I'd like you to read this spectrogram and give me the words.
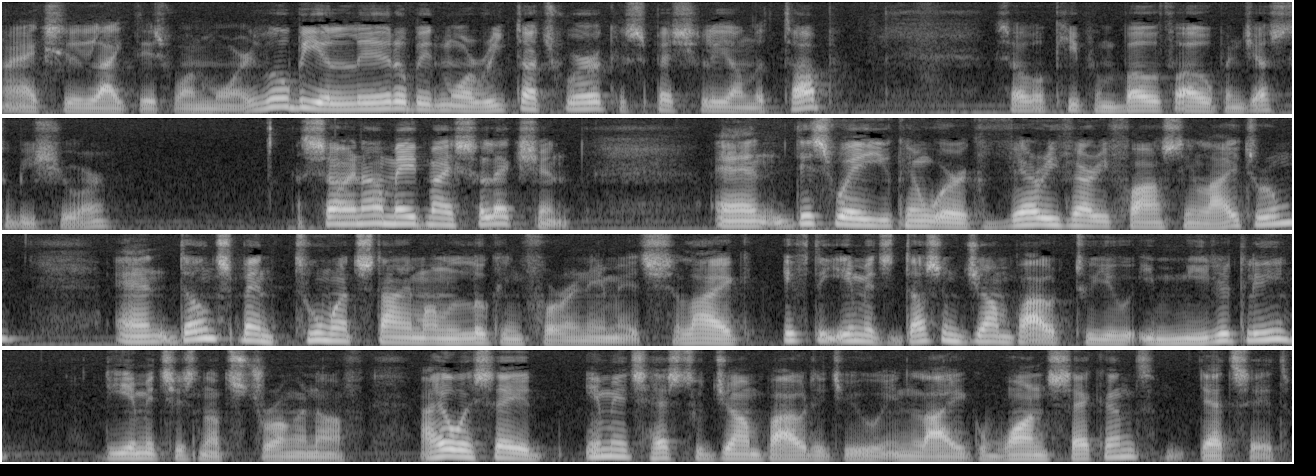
I actually like this one more. It will be a little bit more retouch work, especially on the top. So we'll keep them both open just to be sure. So I now made my selection. And this way you can work very, very fast in Lightroom. And don't spend too much time on looking for an image. Like, if the image doesn't jump out to you immediately, the image is not strong enough. I always say an image has to jump out at you in like one second, that's it.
